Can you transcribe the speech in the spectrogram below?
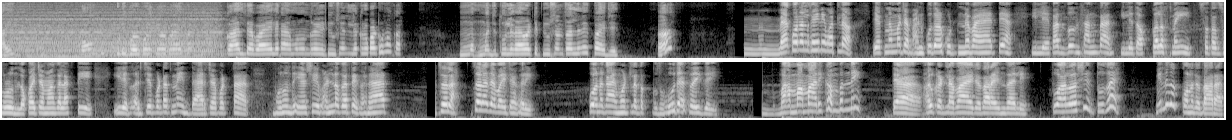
आई कोण तू बडबड करत काल त्या बाईला काय म्हणून राहील ट्युशन लेकर पाठवू नका? म- म्हणजे तुला काय वाटतं ट्युशन चालले नाही पाहिजे? मॅ कोणाला काही नाही म्हटलं? एक नंबरच्या भांडकुदळ कुठनं बाया त्या इले एकाच दोन सांगतात इले तर अक्कलच नाही स्वतः सोडून लोकांच्या मागे लागते इले घरचे पटत नाही दारच्या पटतात म्हणून हे असे भांडणं करते घरात. चला चला त्या बाईच्या घरी. कोण काय म्हटलं तर होऊ द्या घरी. मामा मारी कंपन नाही त्या हलकटल्या बायाच्या दाराने झाले. तू आलो असेल तू जाय. मी नाही कोणाच्या दारात.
